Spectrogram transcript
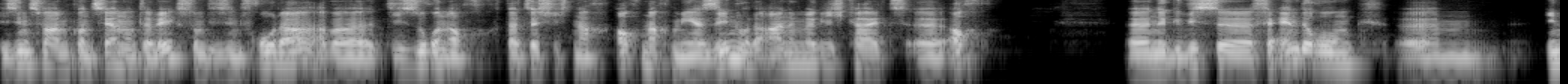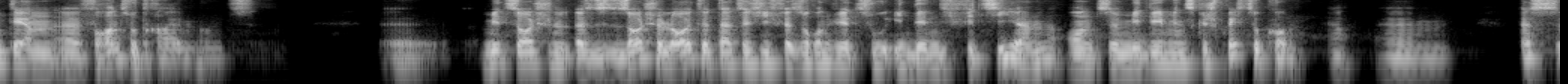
die sind zwar im Konzern unterwegs und die sind froh da, aber die suchen auch tatsächlich nach, auch nach mehr Sinn oder eine Möglichkeit, äh, auch äh, eine gewisse Veränderung ähm, intern voranzutreiben. Und mit solchen, also solche Leute tatsächlich versuchen wir zu identifizieren und mit dem ins Gespräch zu kommen. Ähm, das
